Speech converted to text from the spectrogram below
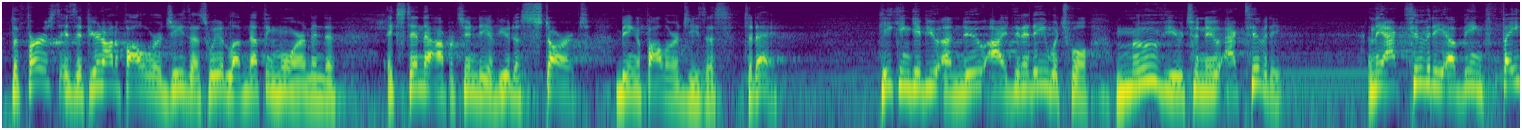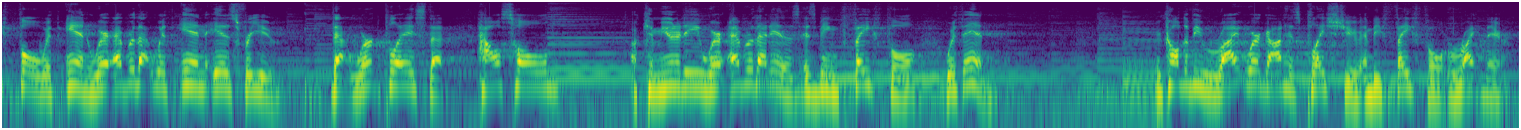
The first is if you're not a follower of Jesus, we would love nothing more than to extend that opportunity of you to start being a follower of Jesus today. He can give you a new identity, which will move you to new activity. And the activity of being faithful within, wherever that within is for you that workplace, that household, a community, wherever that is, is being faithful within. You're called to be right where God has placed you and be faithful right there.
